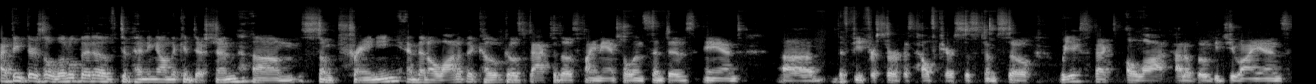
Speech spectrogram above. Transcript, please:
I think there's a little bit of, depending on the condition, um, some training, and then a lot of it goes back to those financial incentives and uh, the fee for service healthcare system. So we expect a lot out of OBGYNs.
